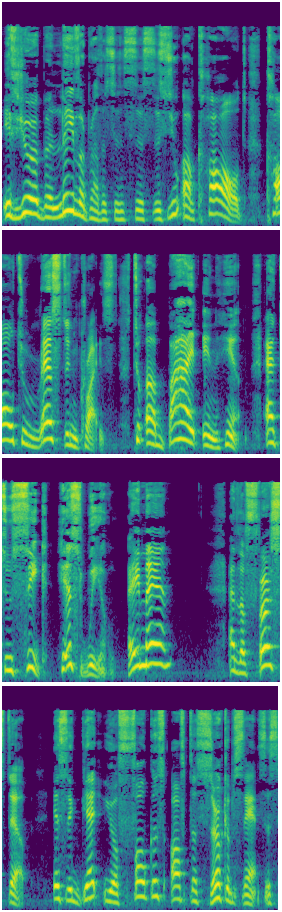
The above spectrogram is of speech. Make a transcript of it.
if you're a believer, brothers and sisters, you are called, called to rest in Christ, to abide in Him, and to seek His will. Amen. And the first step is to get your focus off the circumstances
